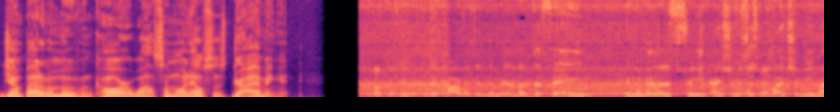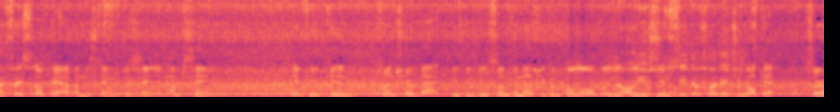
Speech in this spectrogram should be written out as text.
jump out of a moving car while someone else is driving it. Okay. The, the car was in the middle of the thing, in the middle of the street, and she was just Okay. punching me in my face. Like, Okay, I understand what you're saying. I'm saying if you can punch her back, you can do something else. You can pull over. You No, can, you should know. see the footage. You- Okay, sir.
